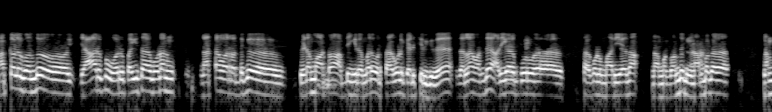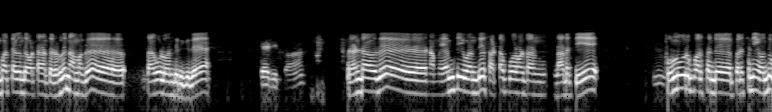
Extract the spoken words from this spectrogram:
மக்களுக்கு வந்து யாருக்கும் ஒரு பைசா கூட நட்ட வர்றதுக்கு விடமாட்டோம் அப்படிங்கிற மாதிரி ஒரு தகவல் கிடைச்சிருக்குது. இதெல்லாம் வந்து அதிகாரப்பூர்வ தகவல் மாதிரியே தான். நமக்கு வந்து நம்பக நம்பத்தகுந்த வட்டாரத்துல இருந்து நமக்கு தகவல் வந்திருக்குது. சரிப்பா. ரெண்டாவது நம்ம எம்டி வந்து சட்ட போராட்டம் நடத்தி தொண்ணூறு பர்சன்ட் பிரச்சனையை வந்து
